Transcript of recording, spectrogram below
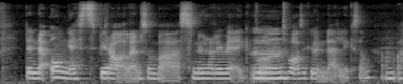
Den där ångestspiralen som bara snurrar iväg på Mm. två sekunder liksom. Man bara,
